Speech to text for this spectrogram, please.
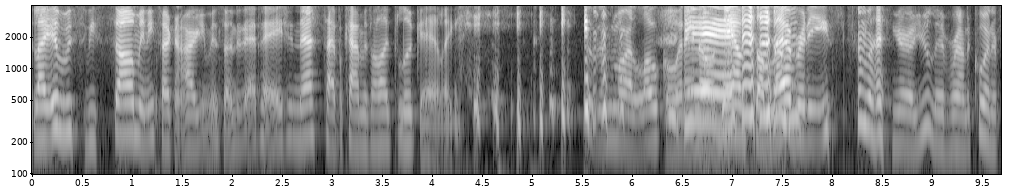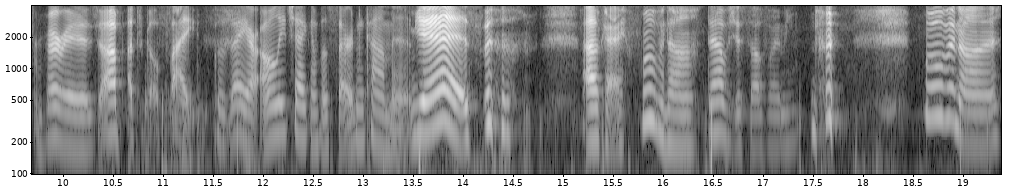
Like, it used to be so many fucking arguments under that page, and that's the type of comments I like to look at. Like, it's more local. It ain't Yeah. no damn celebrities. I'm like, girl, you live around the corner from her ass. Y'all about to go fight. Because they are only checking for certain comments. Yes. okay, moving on. That was just so funny. moving on.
